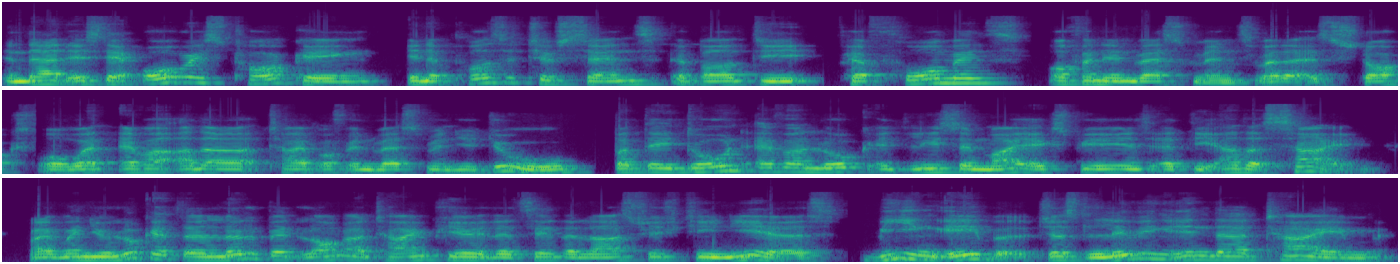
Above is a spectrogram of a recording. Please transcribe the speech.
And that is they're always talking in a positive sense about the performance of an investment, whether it's stocks or whatever other type of investment you do, but they don't ever look, at least in my experience, at the other side. Right? When you look at a little bit longer time period, let's say the last 15 years, being able, just living in that time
